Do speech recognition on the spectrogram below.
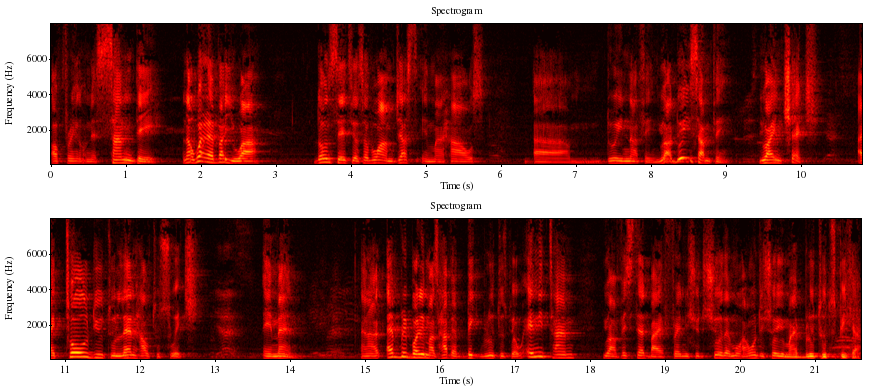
offering on a Sunday. Now, wherever you are, don't say to yourself, well, I'm just in my house um, doing nothing. You are doing something. You are in church. I told you to learn how to switch. Amen. And I, everybody must have a big Bluetooth speaker. Anytime you are visited by a friend, you should show them, oh, I want to show you my Bluetooth speaker.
